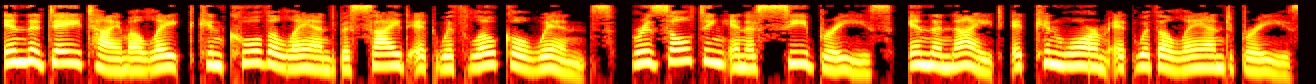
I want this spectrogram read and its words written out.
In the daytime a lake can cool the land beside it with local winds, resulting in a sea breeze, in the night it can warm it with a land breeze.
